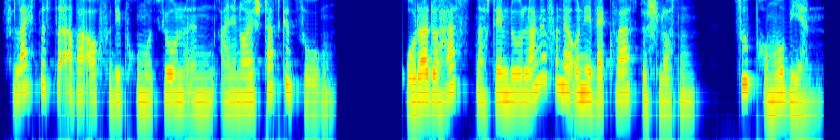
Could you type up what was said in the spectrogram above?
Vielleicht bist du aber auch für die Promotion in eine neue Stadt gezogen. Oder du hast, nachdem du lange von der Uni weg warst, beschlossen, zu promovieren.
